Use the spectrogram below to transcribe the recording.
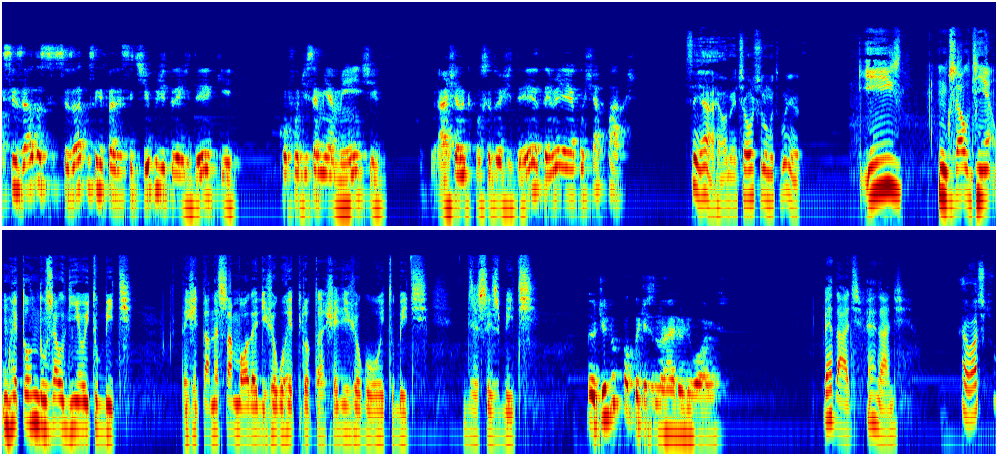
Se Zelda, se Zelda conseguir fazer esse tipo de 3D que confundisse a minha mente, achando que fosse 2D, eu também ia curtir a. Sim, é, realmente é um estilo muito bonito. E um Zeldinha, um retorno do Zeldinha 8-bit. A gente tá nessa moda de jogo retro, tá cheio de jogo 8-bit, 16-bit. Eu tive um pouco disso no Hyrule Warriors. Verdade, verdade. É, eu acho que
